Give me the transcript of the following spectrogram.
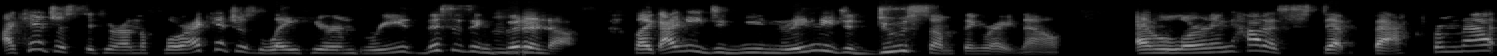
I can't just sit here on the floor. I can't just lay here and breathe. This isn't good Mhm. enough. Like I need to, you know, they need to do something right now. And learning how to step back from that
